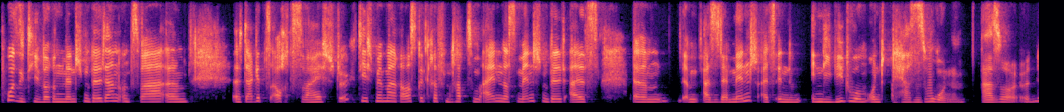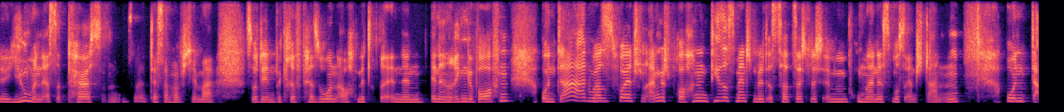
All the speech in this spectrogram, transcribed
positiveren Menschenbildern. Und zwar, ähm, äh, da gibt es auch zwei Stück, die ich mir mal rausgegriffen habe. Zum einen das Menschenbild als, ähm, ähm also der Mensch als Individuum und Person. Also the human as a person. Deshalb habe ich hier mal so den Begriff Person auch mit in den, in den Ring geworfen. Und da, du hast es vorhin schon angesprochen, dieses Menschenbild ist tatsächlich im Humanismus entstanden. Und da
